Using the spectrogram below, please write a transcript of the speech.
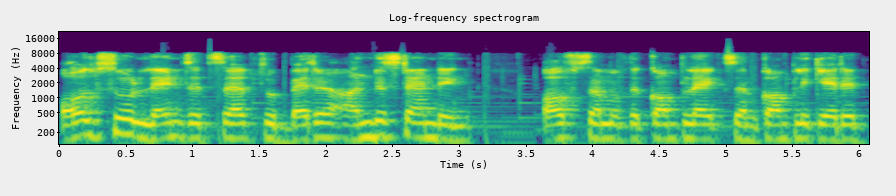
also lends itself to better understanding of some of the complex and complicated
